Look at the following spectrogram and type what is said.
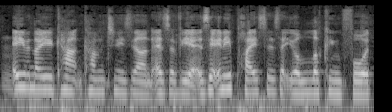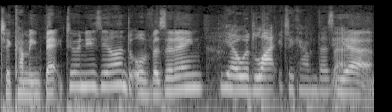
hmm. even though you can't come to New Zealand as of yet, is there any places that you're looking forward to coming back to in New Zealand or visiting? yeah, would like to come visit. Yeah.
